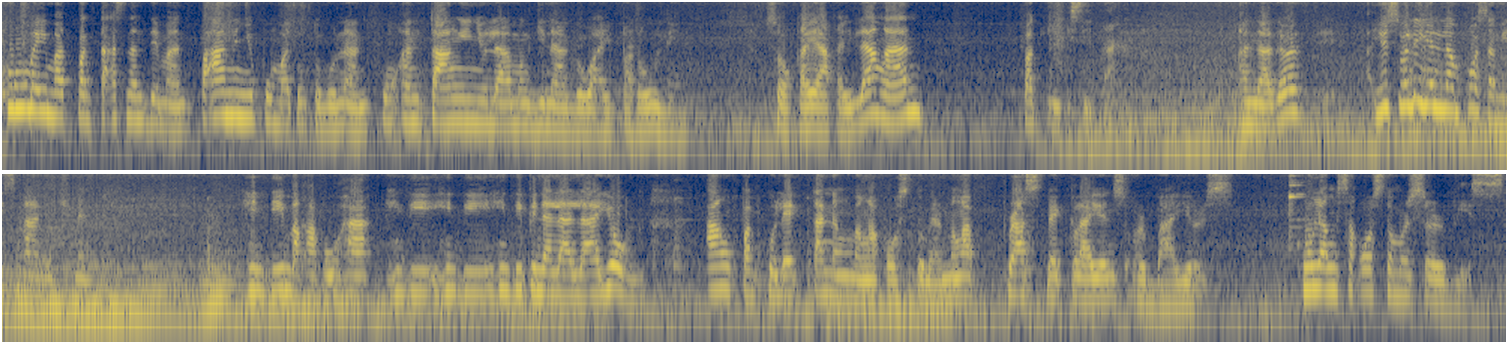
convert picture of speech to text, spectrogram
kung may matpagtaas ng demand paano nyo po matutugunan kung ang tangi nyo lamang ginagawa ay paroling so kaya kailangan pag-iisipan another usually yan lang po sa mismanagement hindi makakuha, hindi hindi hindi pinalalayog ang pagkolekta ng mga customer, mga prospect clients or buyers. Kulang sa customer service.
